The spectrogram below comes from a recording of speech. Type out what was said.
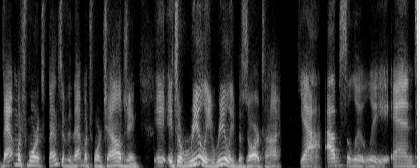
that much more expensive and that much more challenging. It's a really, really bizarre time. Yeah, absolutely. And,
